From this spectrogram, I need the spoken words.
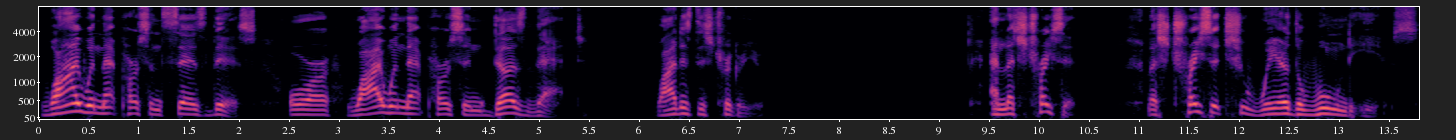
Why when that person says this or why when that person does that? Why does this trigger you? And let's trace it. Let's trace it to where the wound is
